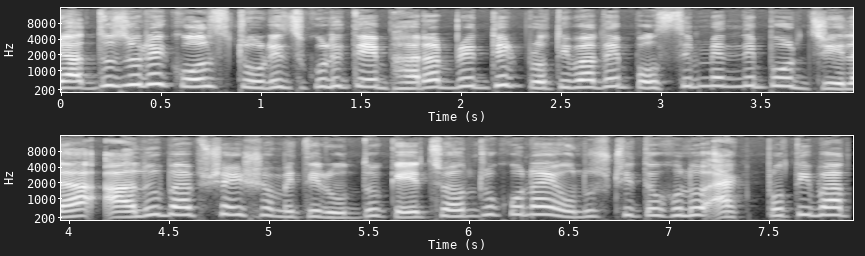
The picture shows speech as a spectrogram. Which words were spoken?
রাজ্য জুড়ে কোল্ড স্টোরেজগুলিতে ভাড়া বৃদ্ধির প্রতিবাদে পশ্চিম মেদিনীপুর জেলা আলু ব্যবসায়ী সমিতির উদ্যোগে চন্দ্রকোনায় অনুষ্ঠিত হল এক প্রতিবাদ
